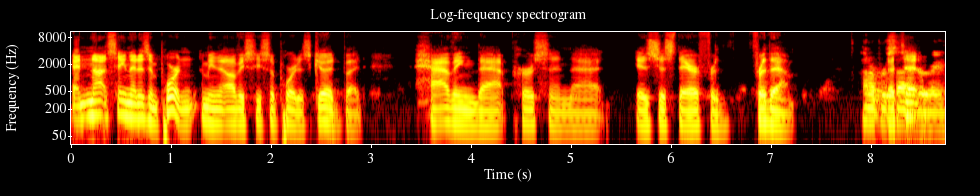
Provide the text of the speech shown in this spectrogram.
and not saying that is important i mean obviously support is good but having that person that is just there for for them 100% agree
